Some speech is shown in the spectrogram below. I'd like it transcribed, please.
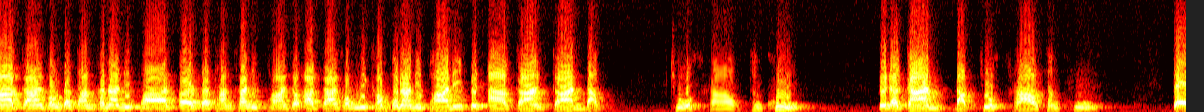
อาการของตะทางคณะนิพพานเออตะทางคณะนิพพานกับอาการของวิขำพนะนิพพานนี้เป็นอาการการดับชั่วคราว ทั้งคู่ เป็นอาการดับชั่วคราวทั้งคู่ แต่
